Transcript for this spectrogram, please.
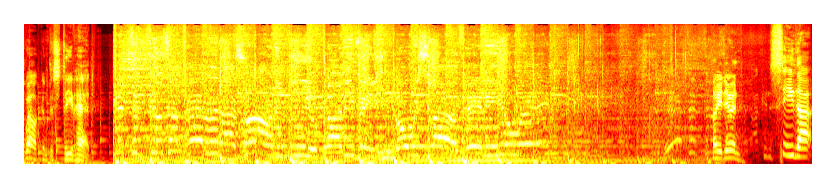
welcome to Steve Head. How are you doing? I can see that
